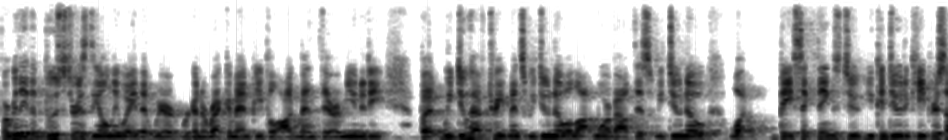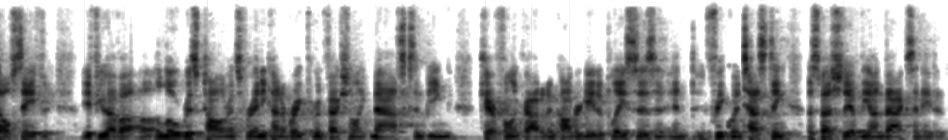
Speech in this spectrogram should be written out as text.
But really, the booster is the only way that we're, we're going to recommend people augment their immunity. But we do have treatments. We do know a lot more about this. We do know what basic things do, you can do to keep yourself safe if you have a, a low risk tolerance for any kind of breakthrough infection, like masks and being careful in crowded and congregated places and, and, and frequent testing, especially of the unvaccinated.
